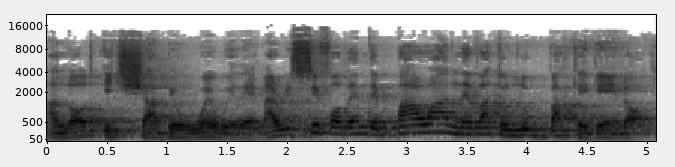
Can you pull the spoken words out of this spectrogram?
And Lord, it shall be well with them. I receive for them the power never to look back again, Lord.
